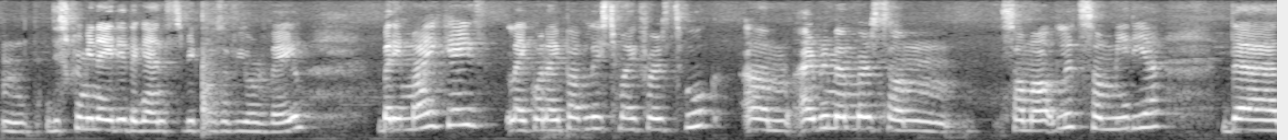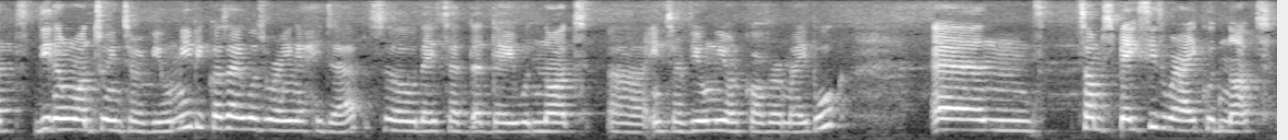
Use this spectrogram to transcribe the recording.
mm, discriminated against because of your veil. But in my case, like when I published my first book, um, I remember some some outlets, some media that didn't want to interview me because I was wearing a hijab. So they said that they would not uh, interview me or cover my book. And some spaces where I could not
